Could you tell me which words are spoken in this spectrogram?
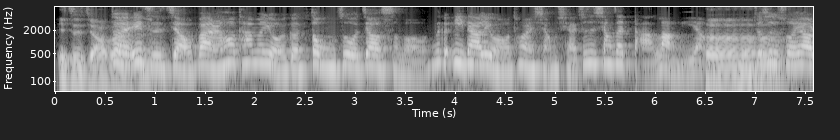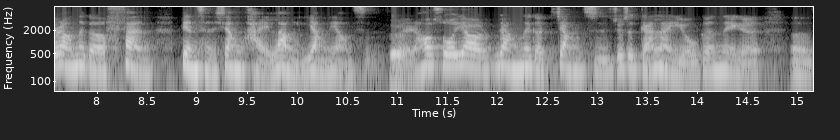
一直搅拌，对，一直搅拌。然后他们有一个动作叫什么？那个意大利文我突然想不起来，就是像在打浪一样，嗯、就是说要让那个饭变成像海浪一样那样子。对，对，然后说要让那个酱汁，就是橄榄油跟那个呃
